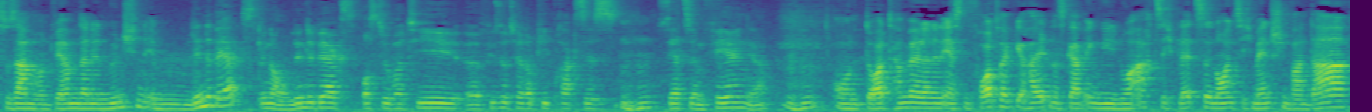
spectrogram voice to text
zusammen und wir haben dann in München im Lindebergs. Genau, Lindebergs Osteopathie, äh, Physiotherapiepraxis, mhm. sehr zu empfehlen, ja. Mhm. Und dort haben wir dann den ersten Vortrag gehalten. Es gab irgendwie nur 80 Plätze, 90 Menschen waren da.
